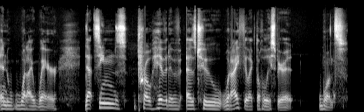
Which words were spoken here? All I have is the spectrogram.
and what I wear. That seems prohibitive as to what I feel like the Holy Spirit wants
